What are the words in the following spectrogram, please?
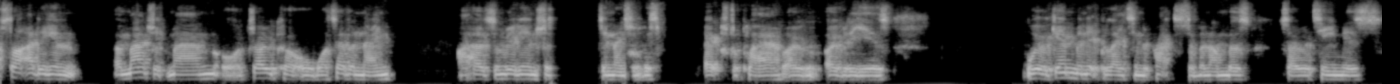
start adding in a magic man or a joker or whatever name, I heard some really interesting names for this extra player over, over the years. We're again manipulating the practice of the numbers so a team is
